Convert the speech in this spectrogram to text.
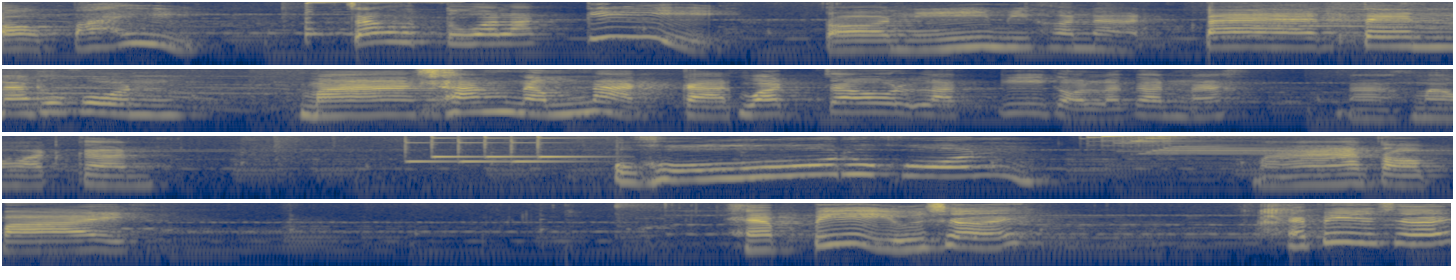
ต่อไปเจ้าตัวลักกี้ ตอนนี้มีขนาด 8 เซนนะทุกคน มาชั่งน้ำหนักกัน วัดเจ้าลักกี้ก่อนแล้วกันนะอะมาวัดกัน โอ้โห ทุกคน มาต่อไปแฮปปี้อยู่เฉยแฮปปี้อยู่เฉย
